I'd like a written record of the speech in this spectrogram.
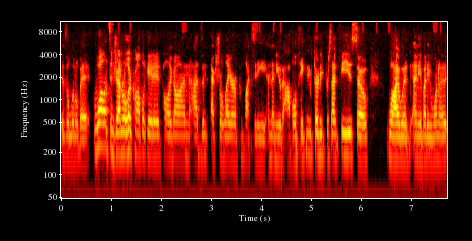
is a little bit wallets in general are complicated polygon adds an extra layer of complexity and then you have apple taking 30% fees so why would anybody want to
